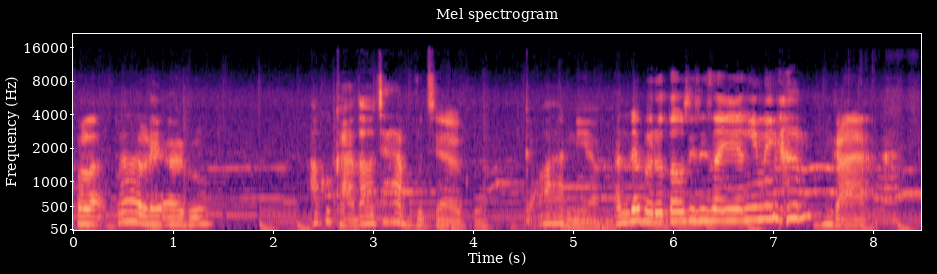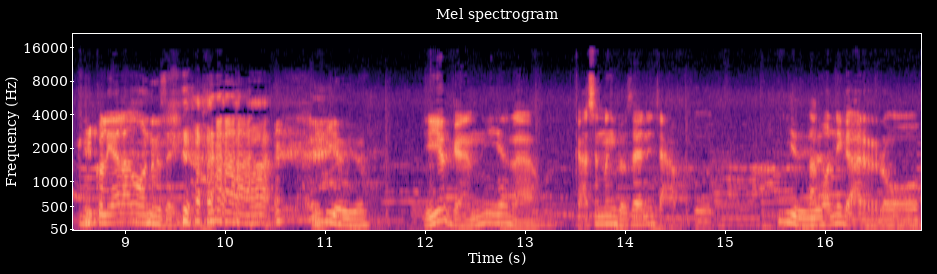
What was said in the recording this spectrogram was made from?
Bolak balik aku. Aku gak tahu cabut sih aku. Gak wani aku. Anda baru tahu sisi saya yang ini kan? Enggak. Kuliah lah ngono sih. Iya iya. Iya kan? Iya lah. Gak seneng dosennya cabut. Iya iya. Takutnya gak ero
